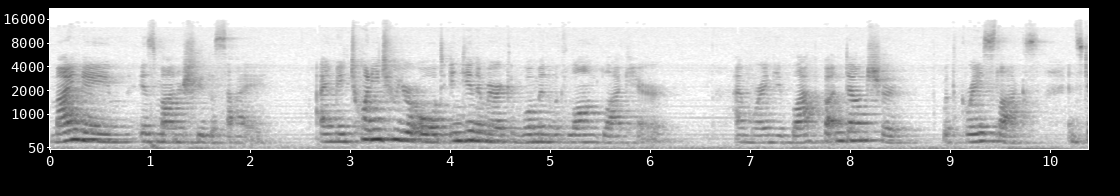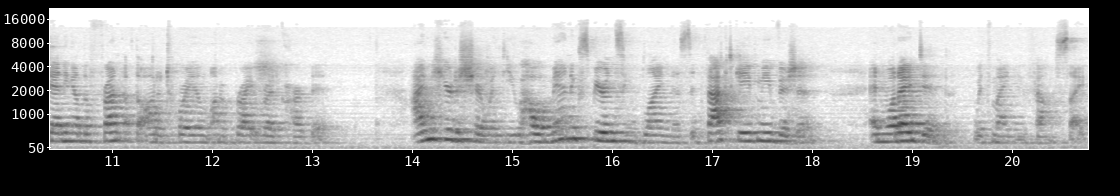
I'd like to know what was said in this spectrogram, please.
My name is Manushri Desai. I'm a 22-year-old Indian American woman with long black hair. I'm wearing a black button-down shirt with gray slacks and standing at the front of the auditorium on a bright red carpet. I'm here to share with you how a man experiencing blindness in fact gave me vision and what I did with my newfound sight.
